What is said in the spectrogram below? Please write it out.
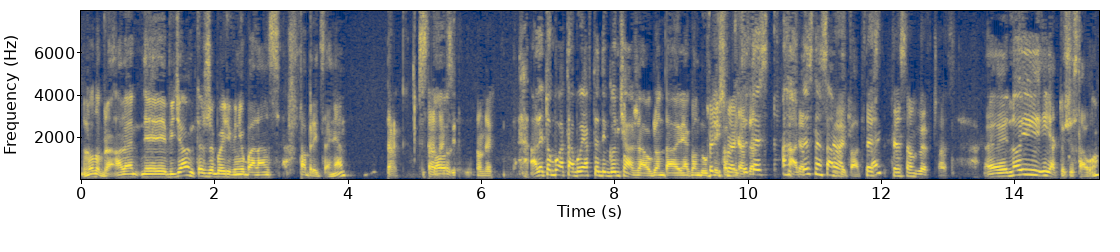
No dobra, ale e, widziałem też, że byłeś w New Balance w fabryce, nie? Tak, w Stanach To- Zjednoczonych. Ale to była ta, bo ja wtedy Gonciarza oglądałem, jak on był w tej razem. To jest, aha, to jest ten sam tak, wypad, to tak? ten sam wywczas. E, no i, i jak to się stało?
